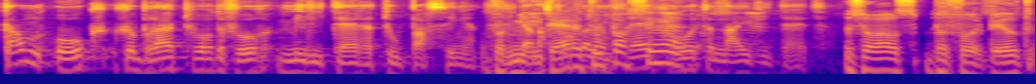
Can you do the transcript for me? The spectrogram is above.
kan ook gebruikt worden voor militaire toepassingen. Voor militaire ja, toepassingen? Een grote naïviteit. Zoals bijvoorbeeld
